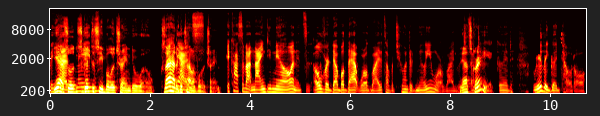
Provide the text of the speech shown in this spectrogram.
yeah, yeah, so it's made, good to see Bullet Train do well because I had a yeah, good time with Bullet Train. It costs about ninety mil, and it's over doubled that worldwide. It's over two hundred million worldwide. yeah, that's great. A good, really good total.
